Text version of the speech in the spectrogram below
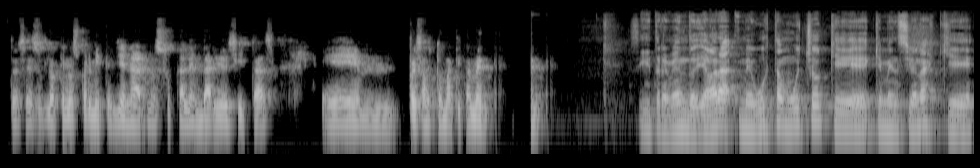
Entonces, eso es lo que nos permite llenar nuestro calendario de citas eh, pues automáticamente. Sí, tremendo. Y ahora me gusta mucho que, que mencionas que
